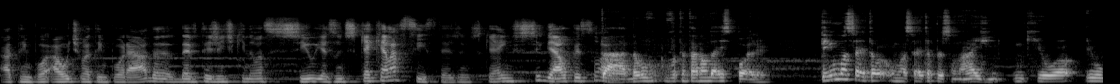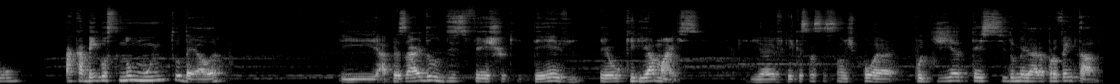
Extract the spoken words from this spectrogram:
a, tempo, a última temporada, deve ter gente que não assistiu e a gente quer que ela assista. A gente quer instigar o pessoal. Tá, não, vou tentar não dar spoiler. Tem uma certa, uma certa personagem em que eu, eu acabei gostando muito dela. E apesar do desfecho que teve, eu queria mais. E aí eu fiquei com essa sensação de, pô, podia ter sido melhor aproveitado.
